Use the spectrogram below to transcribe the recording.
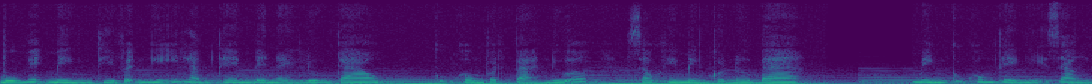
Bố mẹ mình thì vẫn nghĩ làm thêm bên này lương cao, cũng không vất vả nữa sau khi mình có N3. Mình cũng không thể nghĩ rằng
